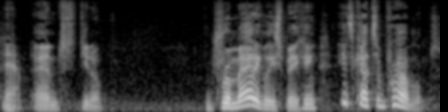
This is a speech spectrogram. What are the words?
yeah. and you know, dramatically speaking, it's got some problems.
